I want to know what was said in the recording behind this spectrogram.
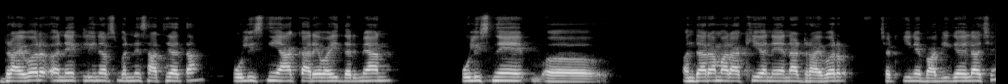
ડ્રાઈવર અને ક્લીનર્સ બંને સાથે હતા. પોલીસની આ કાર્યવાહી દરમિયાન પોલીસને અંધારામાં રાખી અને એના ડ્રાઈવર છટકીને ભાગી ગયેલા છે.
